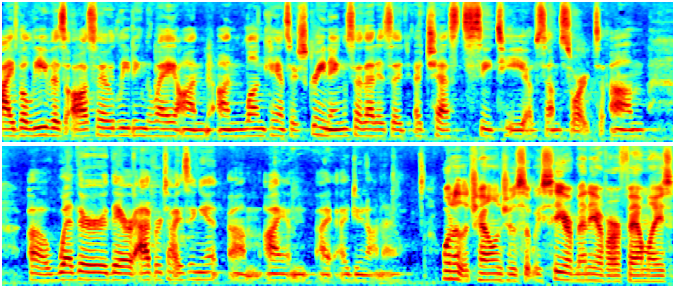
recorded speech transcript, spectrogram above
I believe, is also leading the way on, on lung cancer screening, so that is a, a chest CT of some sort. Um, uh, whether they're advertising it, um, I, am, I, I, do not know. One of the challenges that we see are many of our families,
